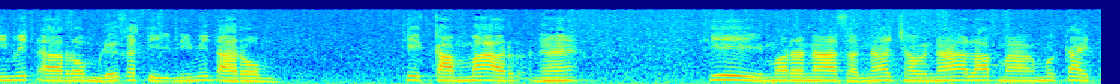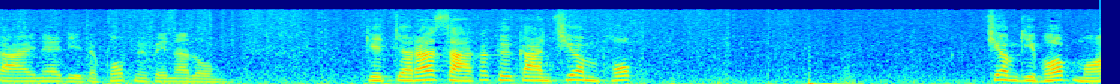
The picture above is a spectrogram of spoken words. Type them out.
นิมิตอารมณ์ หรือคตินิมิตอารมณ์ ที่กรรมมะนะ ที่มรณาสันนาชาวนะรับมาเมื่อใกล้ตายในอดีตภพเนี่ยเป็นอารมณ์ กิจจรสาก็คือการเชื่อมภพเชื่อมกี่ภพหมอ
